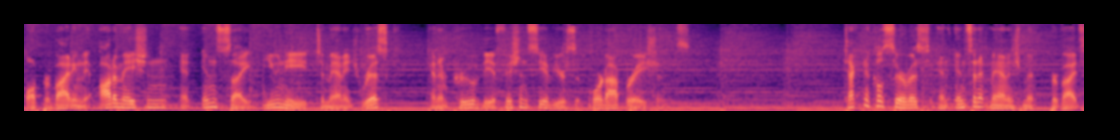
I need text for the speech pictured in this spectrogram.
while providing the automation and insight you need to manage risk and improve the efficiency of your support operations. Technical service and incident management provides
